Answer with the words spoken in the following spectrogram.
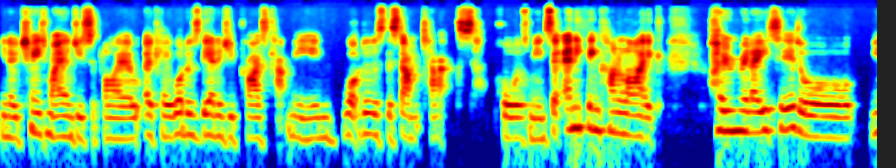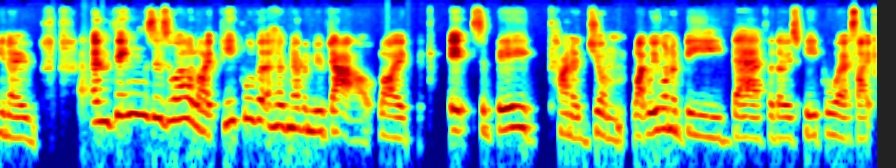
you know, change my energy supplier. Okay, what does the energy price cap mean? What does the stamp tax pause mean? So anything kind of like home related or you know and things as well like people that have never moved out like it's a big kind of jump like we want to be there for those people where it's like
